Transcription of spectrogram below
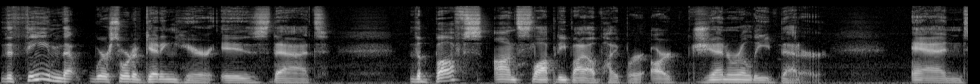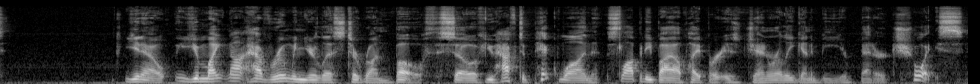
the theme that we're sort of getting here is that the buffs on Sloppity Bile Piper are generally better. And you know, you might not have room in your list to run both. So if you have to pick one, Sloppity Bile Piper is generally going to be your better choice.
